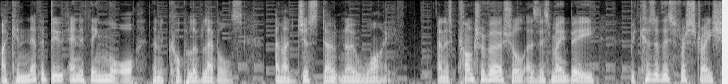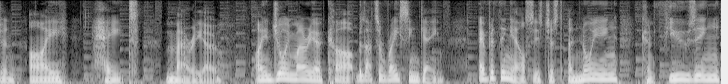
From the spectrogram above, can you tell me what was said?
I can never do anything more than a couple of levels, and I just don't know why. And as controversial as this may be, because of this frustration, I hate Mario. I enjoy Mario Kart, but that's a racing game. Everything else is just annoying, confusing,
